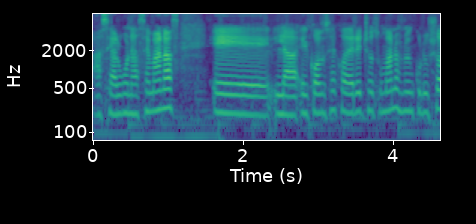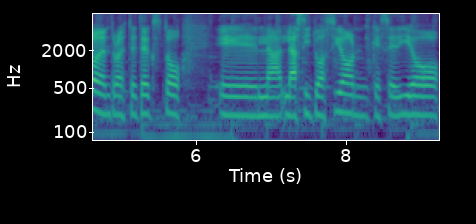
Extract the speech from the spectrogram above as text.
hace algunas semanas, eh, el Consejo de Derechos Humanos no incluyó dentro de este texto eh, la, la, situación que se dio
